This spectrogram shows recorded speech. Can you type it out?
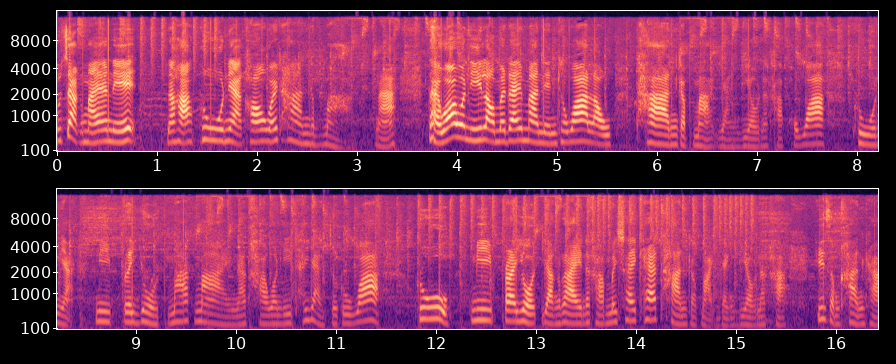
รู้จักไหมอันนี้นะคะพลูเนี่ยเขาไว้ทานกับหมาก นะแต่ว่าวันนี้เราไม่ได้มาเน้นแค่ว่าเราทานกับหมากอย่างเดียวนะคะ เพราะว่าพลูเนี่ยมีประโยชน์มากมายนะคะ วันนี้ถ้าอยากจะรู้ว่าพลูมีประโยชน์อย่างไรนะคะ ไม่ใช่แค่ทานกับหมากอย่างเดียวนะคะ ที่สำคัญค่ะ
